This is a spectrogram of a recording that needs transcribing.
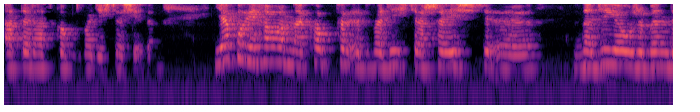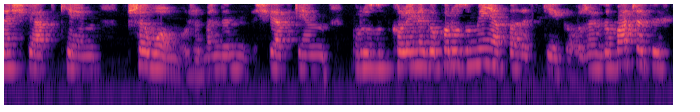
a teraz COP27. Ja pojechałam na COP26 y, z nadzieją, że będę świadkiem przełomu, że będę świadkiem kolejnego porozumienia paryskiego, że zobaczę tych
